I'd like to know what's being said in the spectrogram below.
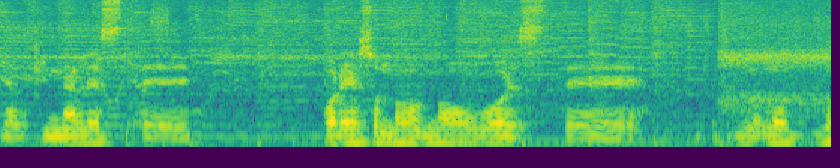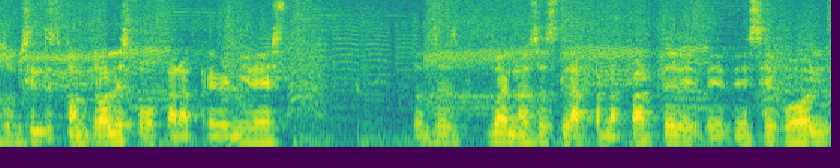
y al final este por eso no, no hubo este lo- lo- los suficientes controles como para prevenir esto entonces, bueno, esa es la, la parte de, de- ese gol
